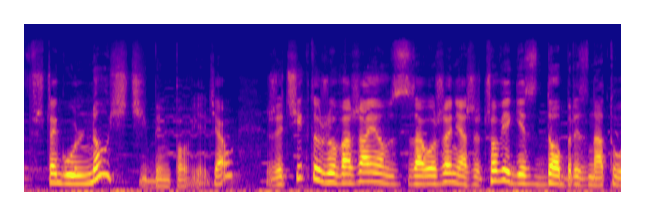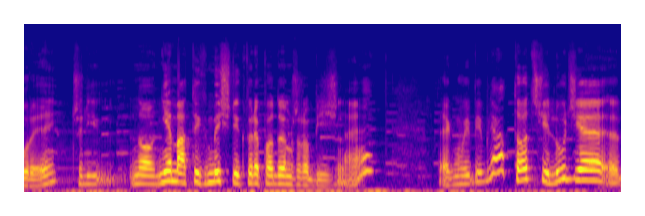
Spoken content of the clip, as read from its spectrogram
W szczególności bym powiedział, że ci, którzy uważają z założenia, że człowiek jest dobry z natury, czyli no, nie ma tych myśli, które powodują, że robi źle, tak jak mówi Biblia, to ci ludzie e,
